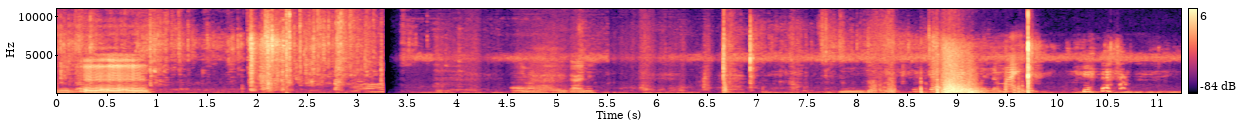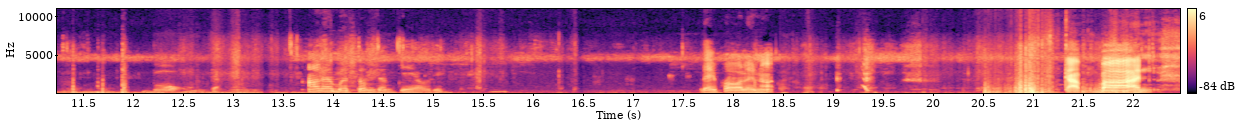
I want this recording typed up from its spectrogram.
เดี๋ยวเห็นว่าอืมอืมอืมไหนมาถ่ายใกล้ๆนี่อืมจะเป็นทำไมบอกมันจะเอาแล้วมาต้มจำแจวดิ ได้พอเลยเนาะ กลับบ้านเ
